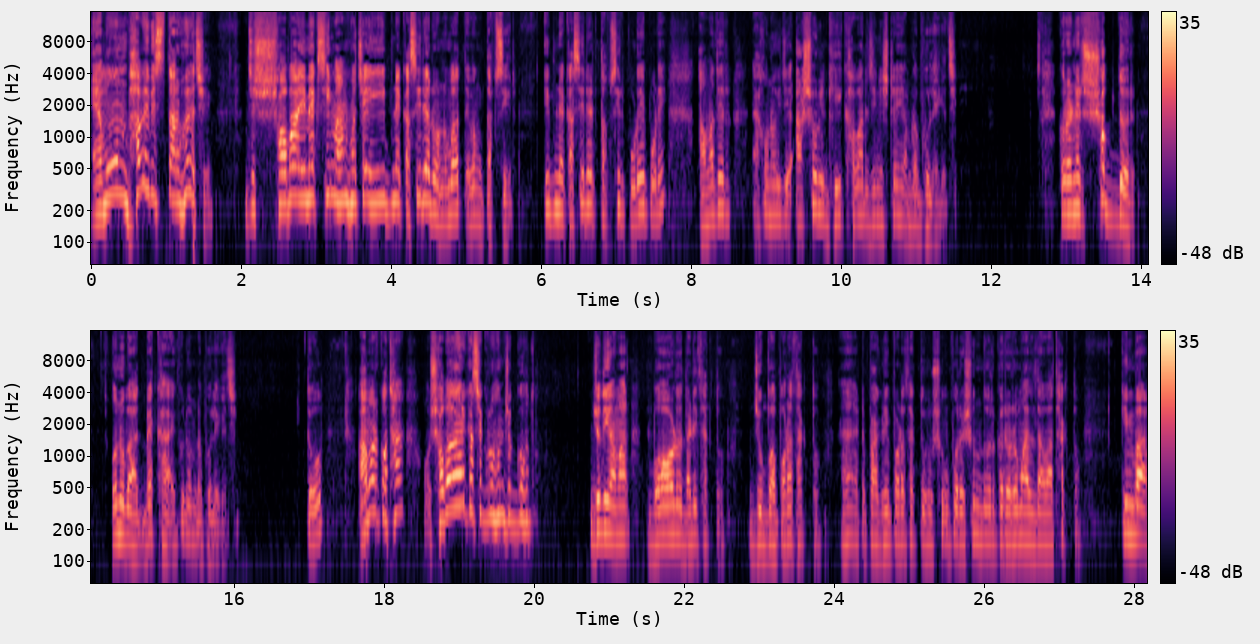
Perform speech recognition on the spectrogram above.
এমনভাবে বিস্তার হয়েছে যে সবাই ম্যাক্সিমাম হচ্ছে এই ইবনে কাসিরের অনুবাদ এবং তাফসির। ইবনে কাসিরের তাফসির পড়ে পড়ে আমাদের এখন ওই যে আসল ঘি খাবার জিনিসটাই আমরা ভুলে গেছি। কোরআনের শব্দের অনুবাদ, ব্যাখ্যা, এগুলো আমরা ভুলে গেছি। তো আমার কথা সবার কাছে গ্রহণযোগ্য হতো। যদি আমার বড় দাড়ি থাকতো, জুব্বা পরা থাকতো হ্যাঁ একটা পাগড়ি পরা থাকতো উপরে সুন্দর করে রুমাল দেওয়া থাকতো কিংবা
